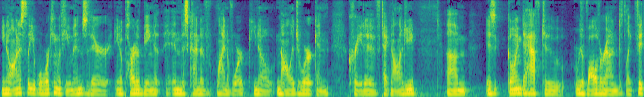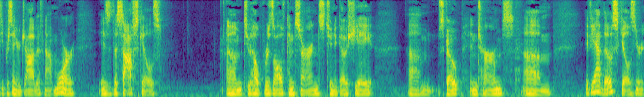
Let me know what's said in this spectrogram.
You know, honestly, we're working with humans. They're, you know, part of being in this kind of line of work, you know, knowledge work and creative technology, um, is going to have to revolve around like 50% of your job, if not more, is the soft skills um, to help resolve concerns, to negotiate um, scope and terms. Um, if you have those skills, you're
